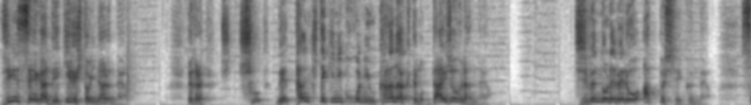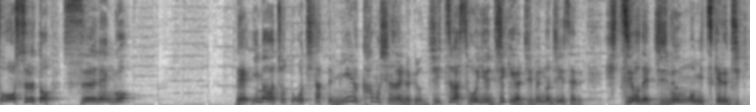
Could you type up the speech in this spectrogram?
人生ができる人になるんだよ。だからちょ、ね、短期的にここに受からなくても大丈夫なんだよ。自分のレベルをアップしていくんだよ。そうすると数年後ね、今はちょっと落ちたって見えるかもしれないんだけど実はそういう時期が自分の人生で必要で自分を見つける時期。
